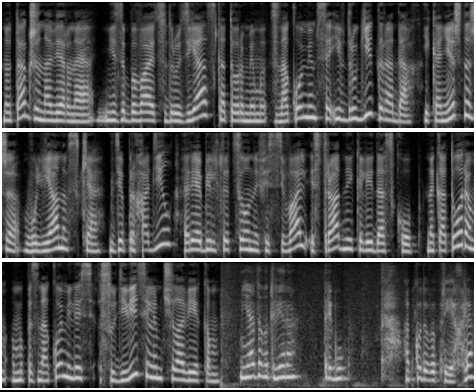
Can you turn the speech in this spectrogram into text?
Но также, наверное, не забываются друзья, с которыми мы знакомимся и в других городах. И, конечно же, в Ульяновске, где проходил реабилитационный фестиваль «Эстрадный калейдоскоп», на котором мы познакомились с удивительным человеком. Меня зовут Вера. Трегуб. Откуда вы приехали?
